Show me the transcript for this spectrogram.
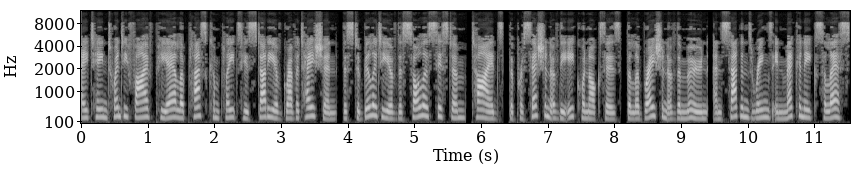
1825 Pierre Laplace completes his study of gravitation, the stability of the Solar System, tides, the precession of the equinoxes, the libration of the Moon, and Saturn's rings in Mécanique Céleste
